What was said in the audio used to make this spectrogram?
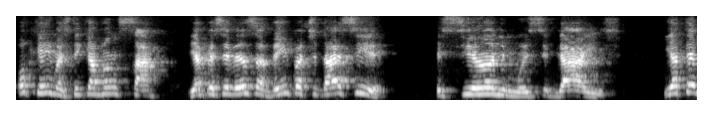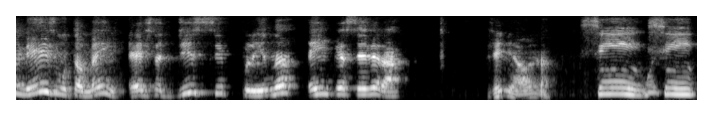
Ok, mas tem que avançar. E a perseverança vem para te dar esse, esse ânimo, esse gás. E até mesmo também esta disciplina em perseverar. Genial, né? Sim, sim.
